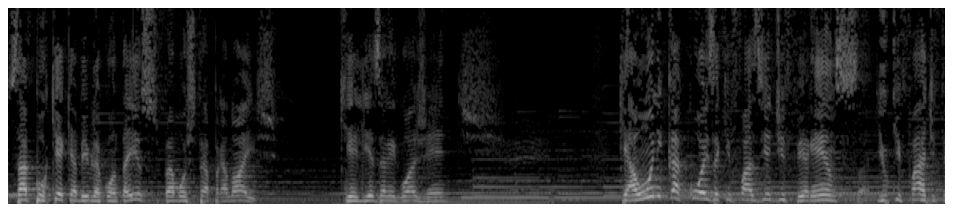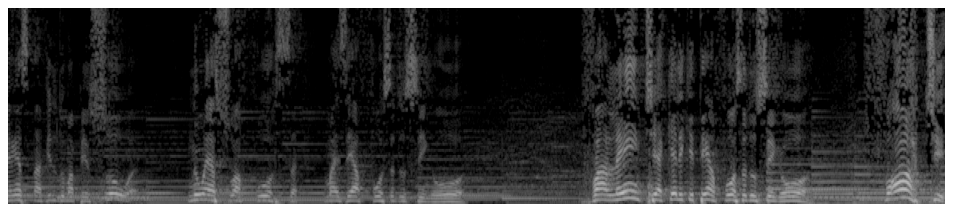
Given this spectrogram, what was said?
Sabe por que, que a Bíblia conta isso? Para mostrar para nós que Elias era igual a gente. Que a única coisa que fazia diferença, e o que faz diferença na vida de uma pessoa, não é a sua força, mas é a força do Senhor. Valente é aquele que tem a força do Senhor. Forte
